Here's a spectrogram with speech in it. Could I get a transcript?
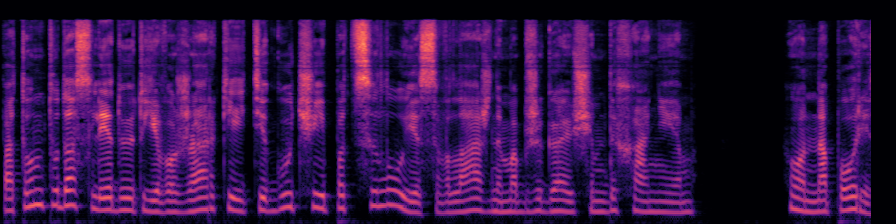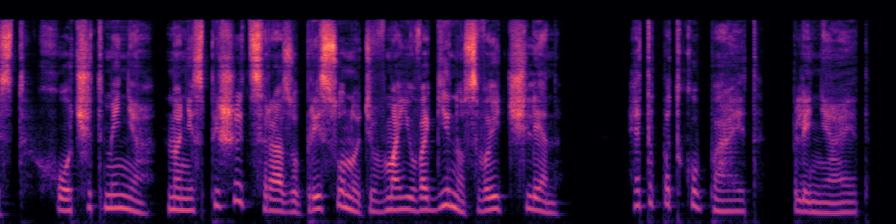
Потом туда следуют его жаркие, тягучие поцелуи с влажным, обжигающим дыханием. Он напорист, хочет меня, но не спешит сразу присунуть в мою вагину свой член. Это подкупает, пленяет.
